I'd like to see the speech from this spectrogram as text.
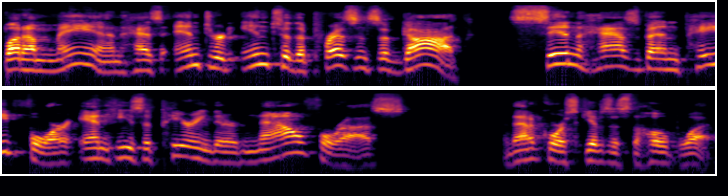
but a man has entered into the presence of God. Sin has been paid for, and he's appearing there now for us. And that, of course, gives us the hope what?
